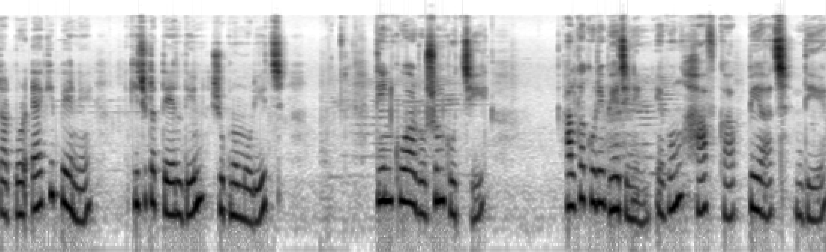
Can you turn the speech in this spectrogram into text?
তারপর একই প্যানে কিছুটা তেল দিন, শুকনো মরিচ, তিন কোয়া রসুন কুচি, হালকা করে ভেজে নিন এবং হাফ কাপ পেঁয়াজ দিয়ে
